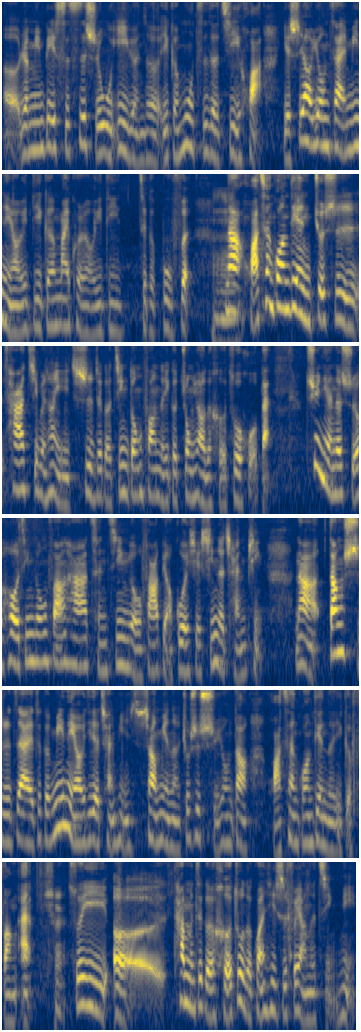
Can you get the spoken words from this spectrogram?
呃人民币十四十五亿元的一个募资的计划，也是要用在 Mini LED 跟 Micro LED 这个部分。那华灿光电就是它基本上也是这个京东方的一个重要的合作伙伴。去年的时候，京东方它曾经有发表过一些新的产品，那当时在这个 Mini LED 的产品上面呢，就是使用到华灿光电的一个方案，是所以呃，他们这个合作的关系是非常的紧密。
